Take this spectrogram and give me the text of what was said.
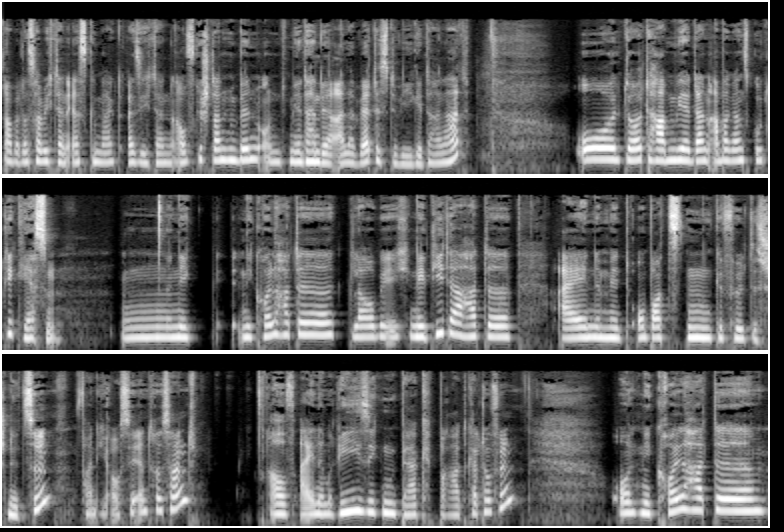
Aber das habe ich dann erst gemerkt, als ich dann aufgestanden bin und mir dann der Allerwerteste wehgetan hat. Und dort haben wir dann aber ganz gut gegessen. Mm, Nicole hatte, glaube ich, nee, Dieter hatte ein mit Ombotzen gefülltes Schnitzel, fand ich auch sehr interessant, auf einem riesigen Berg Bratkartoffeln. Und Nicole hatte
